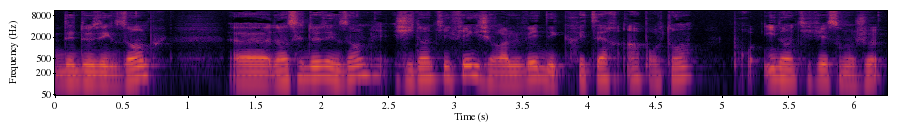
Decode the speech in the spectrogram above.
des deux exemples. Euh, dans ces deux exemples, j'ai identifié que j'ai relevé des critères importants pour identifier son jeu.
